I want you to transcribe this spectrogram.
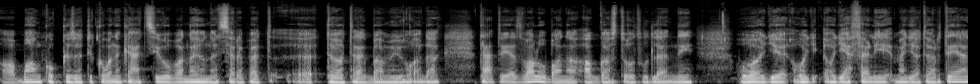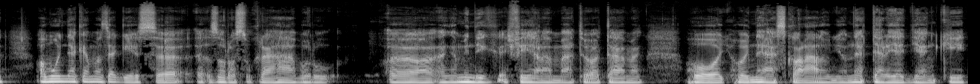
a bankok közötti kommunikációban nagyon nagy szerepet töltenek be a műholdak. Tehát, hogy ez valóban aggasztó tud lenni, hogy, hogy, hogy e felé megy a történet. Amúgy nekem az egész az orosz-ukrán háború engem mindig egy félelemmel tölt el meg, hogy, hogy ne eszkalálódjon, ne terjedjen ki.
